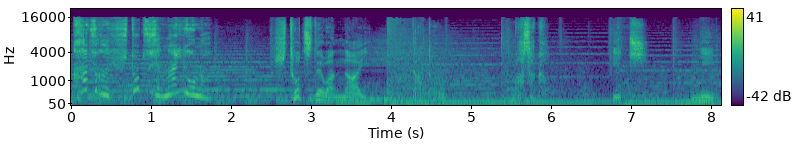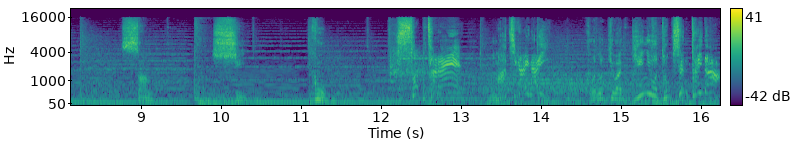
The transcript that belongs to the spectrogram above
数が一つじゃないような一つではない。だと？まさか。12345くそったれ間違いない！この木はギニュー特戦隊だ！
